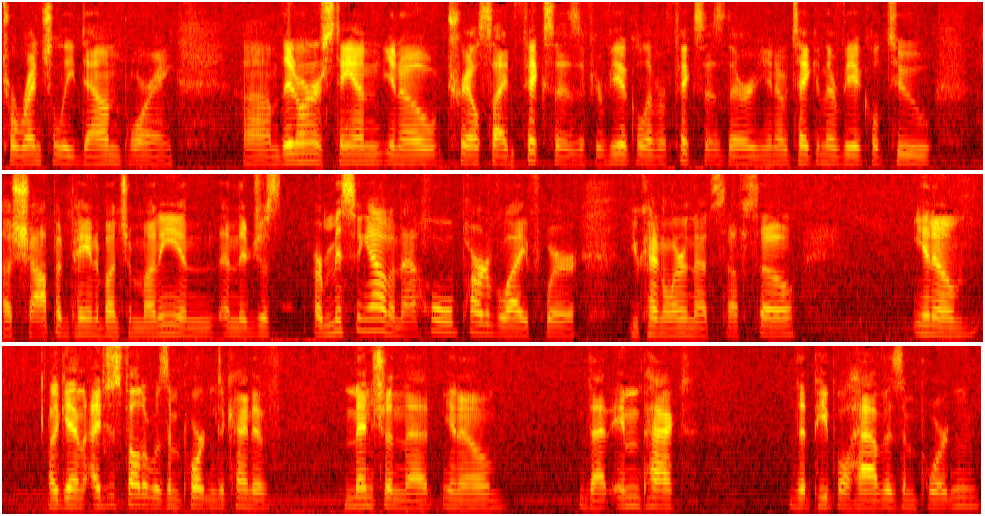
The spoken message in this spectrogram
torrentially downpouring. Um, they don't understand, you know, trailside fixes. If your vehicle ever fixes, they're, you know, taking their vehicle to a shop and paying a bunch of money, and and they just are missing out on that whole part of life where you kind of learn that stuff. So, you know, again, I just felt it was important to kind of mention that, you know, that impact that people have is important,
